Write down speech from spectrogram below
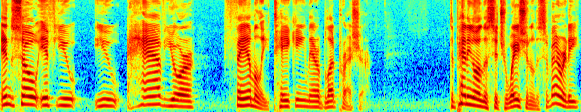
And so if you you have your family taking their blood pressure, depending on the situation and the severity,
